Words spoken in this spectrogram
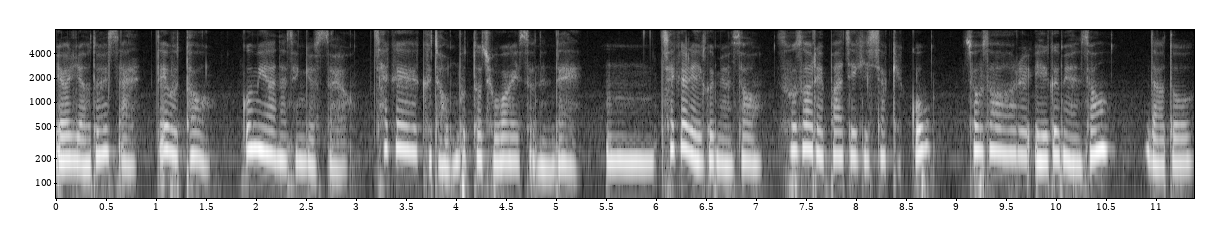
18살 때부터 꿈이 하나 생겼어요. 책을 그 전부터 좋아했었는데 음, 책을 읽으면서 소설에 빠지기 시작했고 소설을 읽으면서 나도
